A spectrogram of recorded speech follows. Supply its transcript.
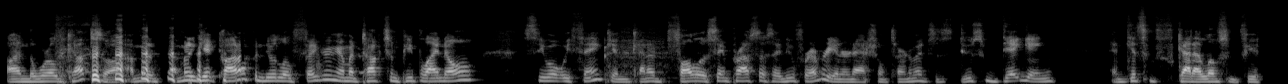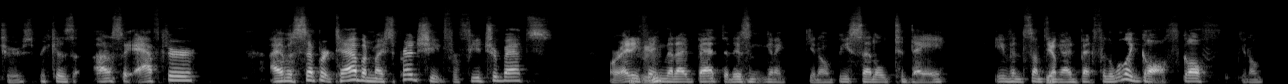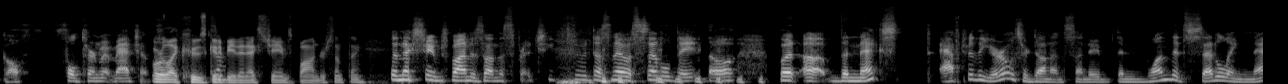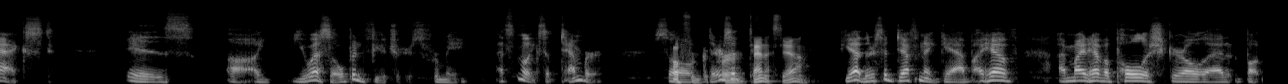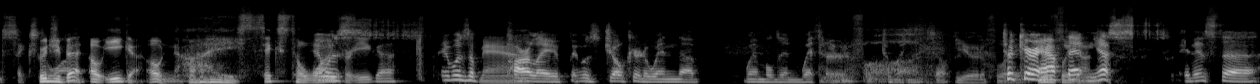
on the World Cup. So I'm gonna I'm gonna get caught up and do a little figuring. I'm gonna talk to some people I know, see what we think, and kind of follow the same process I do for every international tournament. Just do some digging and get some. God, I love some futures because honestly, after I have a separate tab on my spreadsheet for future bets or anything that I bet that isn't gonna you know be settled today. Even something Yep. I'd bet for the well, like golf, golf, you know, golf full tournament matchups Or like who's going to be the next James Bond or something? the next James Bond is on the spreadsheet too. It doesn't have a settled date though. But uh, the next after the Euros are done on Sunday, then one that's settling next is uh, U.S. Open futures for me. That's in like September. So oh, for, there's for a tennis, yeah. yeah, there's a definite gap. I have I might have a Polish girl at about six. Who'd you one. bet? Oh, Iga. Oh, nice. Six to It one was for Iga. It was a Man. parlay. It was Joker to win the Wimbledon with her to win. Beautiful. So Beautiful. took care of half that. done. And yes, it is the,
